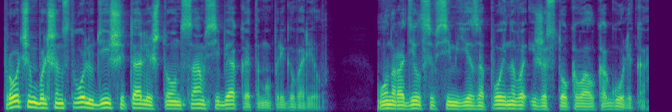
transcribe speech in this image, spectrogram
Впрочем, большинство людей считали, что он сам себя к этому приговорил. Он родился в семье запойного и жестокого алкоголика.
